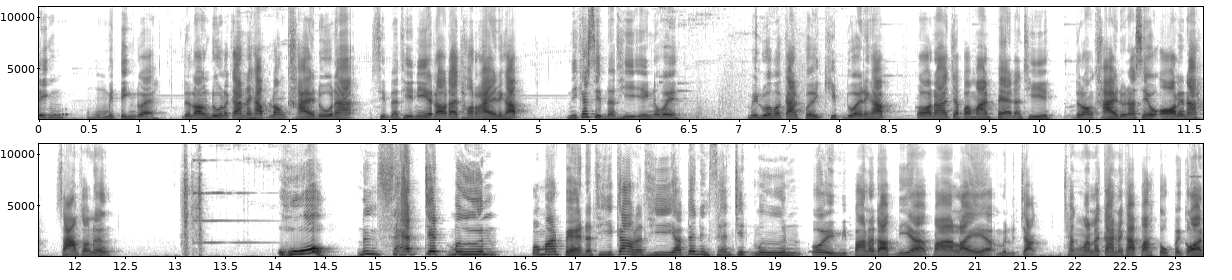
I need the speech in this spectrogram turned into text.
ติ้งโอ้โหไม่ติ้งด้วย เดี๋ยวลองดูแล้วกันนะครับ ลองขายดูนะฮะ10นาทีนี้เราได้เท่าไหร่นะครับ นี่แค่ 10 นาทีเองนะเว้ย ไม่รวมกับการเปิดคลิปด้วยนะครับ ก็น่าจะประมาณ 8 นาที เดี๋ยวลองขายดูนะเซลล์ออเลยนะ 3 2 1 โอ้โห1 7 0 0 0 0ประมาณ 8 นาที 9 นาทีครับ ได้1 7 0 0 0 0โอ้ย มีปลาระดับนี้อะ ปลาอะไรอะ ไม่รู้จัก ช่างมันล้วกันนะครับอะตกไปก่อน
